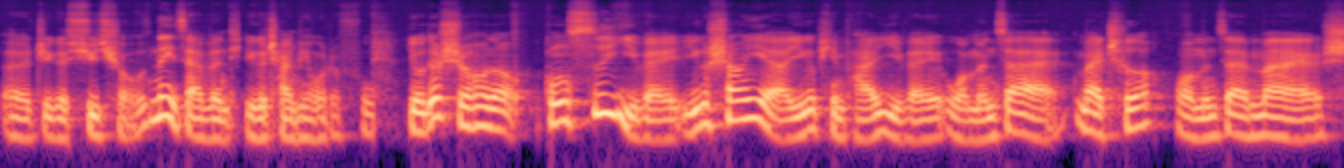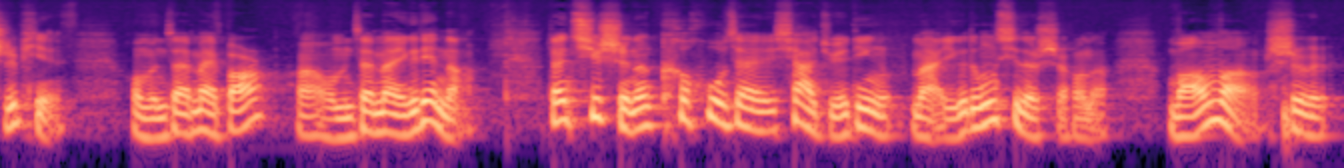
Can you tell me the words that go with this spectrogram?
呃这个需求、内在问题一个产品或者服务。有的时候呢，公司以为一个商业啊，一个品牌以为我们在卖车，我们在卖食品。我们在卖包啊，我们在卖一个电脑。但其实呢，客户在下决定买一个东西的时候呢，往往是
